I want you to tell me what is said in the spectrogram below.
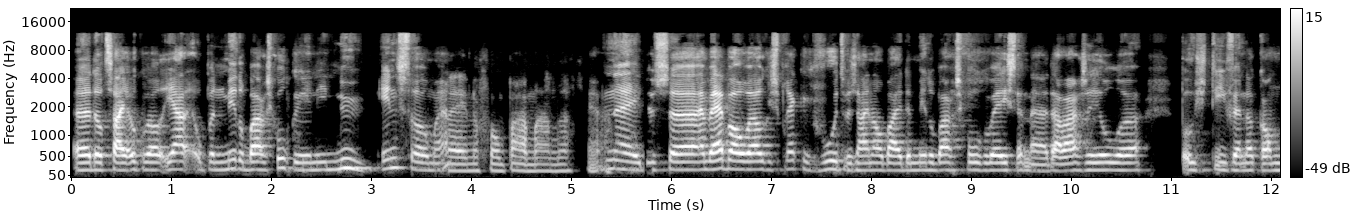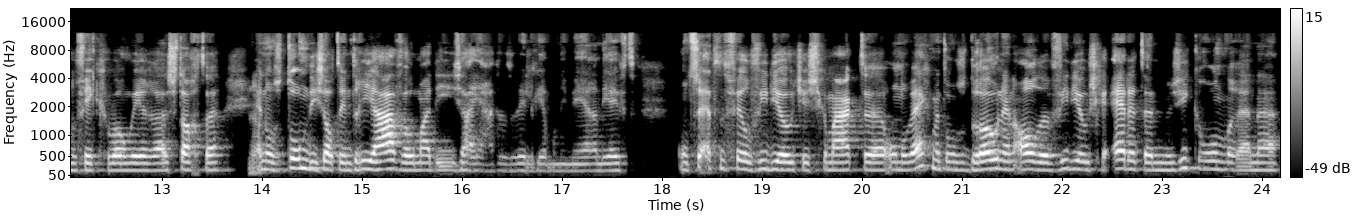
uh, dat zij ook wel, ja, op een middelbare school kun je niet nu instromen. Hè? Nee, nog voor een paar maanden. Ja. Nee, dus uh, en we hebben al wel gesprekken gevoerd. We zijn al bij de middelbare school geweest en uh, daar waren ze heel positief. En dan kan Vic gewoon weer starten. Ja. En onze Tom, die zat in 3 HAVO, maar die zei, ja, dat wil ik helemaal niet meer. En die heeft ontzettend veel video's gemaakt onderweg met onze drone en al de video's geëdit en muziek eronder. En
